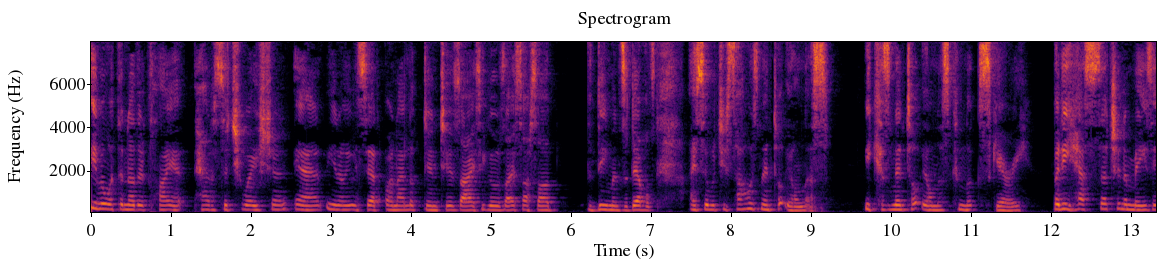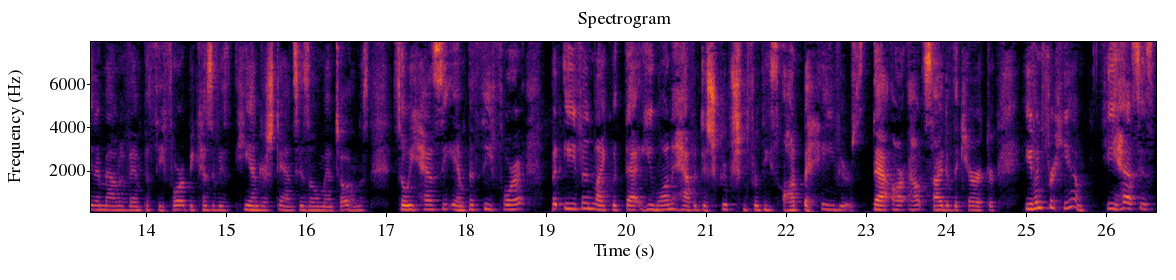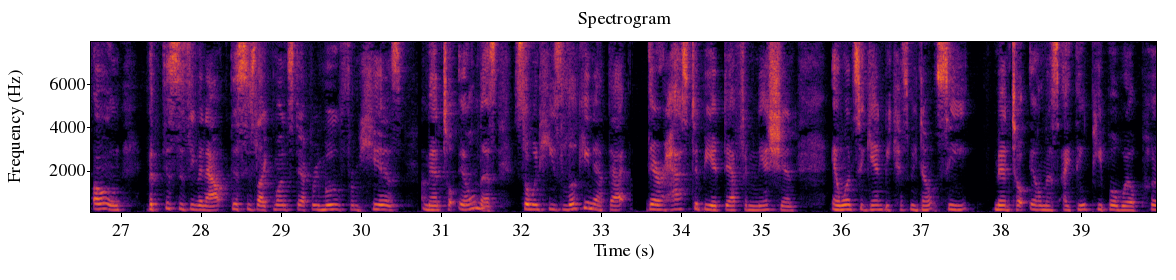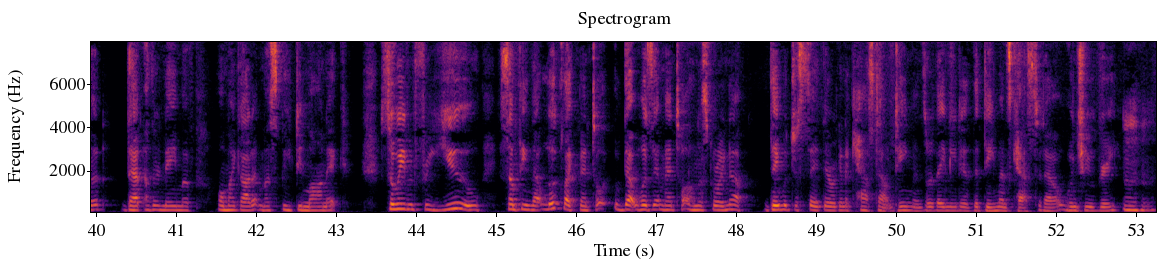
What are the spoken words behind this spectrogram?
Even with another client had a situation and, you know, he said, when I looked into his eyes, he goes, I saw, saw the demons, the devils. I said, what you saw was mental illness because mental illness can look scary but he has such an amazing amount of empathy for it because of his, he understands his own mental illness. So he has the empathy for it. But even like with that, you want to have a description for these odd behaviors that are outside of the character. Even for him, he has his own, but this is even out. This is like one step removed from his mental illness. So when he's looking at that, there has to be a definition. And once again, because we don't see mental illness, I think people will put that other name of, oh my God, it must be demonic. So even for you, something that looked like mental, that wasn't mental illness growing up, they would just say they were going to cast out demons or they needed the demons casted out. Wouldn't you agree? Mm-hmm.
